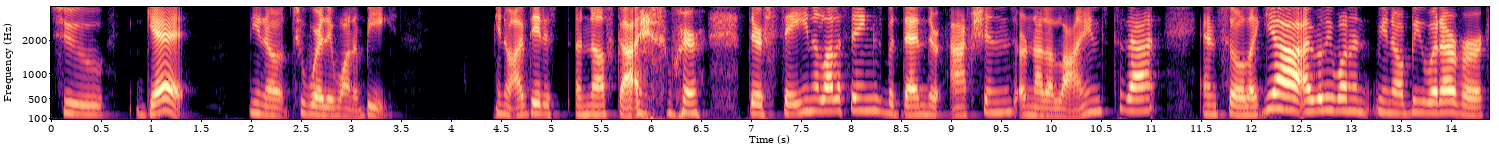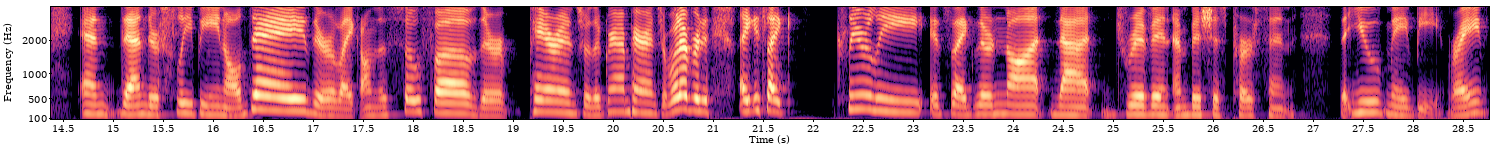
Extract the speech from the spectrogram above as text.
to get, you know, to where they want to be. You know, I've dated enough guys where they're saying a lot of things, but then their actions are not aligned to that. And so, like, yeah, I really want to, you know, be whatever. And then they're sleeping all day. They're like on the sofa. They're parents or their grandparents or whatever. Like it's like clearly it's like they're not that driven, ambitious person that you may be, right?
